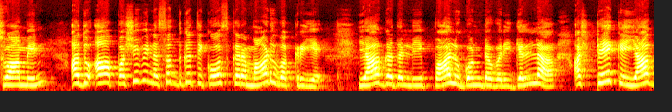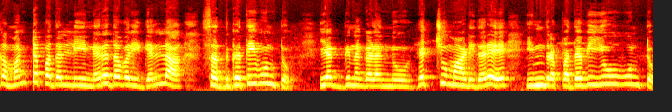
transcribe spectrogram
ಸ್ವಾಮಿನ್, ಅದು ಆ ಪಶುವಿನ ಸದ್ಗತಿಗೋಸ್ಕರ ಮಾಡುವ ಕ್ರಿಯೆ. ಯಾಗದಲ್ಲಿ ಪಾಲುಗೊಂಡವರಿಗೆಲ್ಲ, ಅಷ್ಟೇಕೆ ಯಾಗ ಮಂಟಪದಲ್ಲಿ ನೆರೆದವರಿಗೆಲ್ಲ ಸದ್ಗತಿ ಉಂಟು. ಯಜ್ಞಗಳನ್ನು ಹೆಚ್ಚು ಮಾಡಿದರೆ ಇಂದ್ರ ಪದವಿಯೂ ಉಂಟು.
